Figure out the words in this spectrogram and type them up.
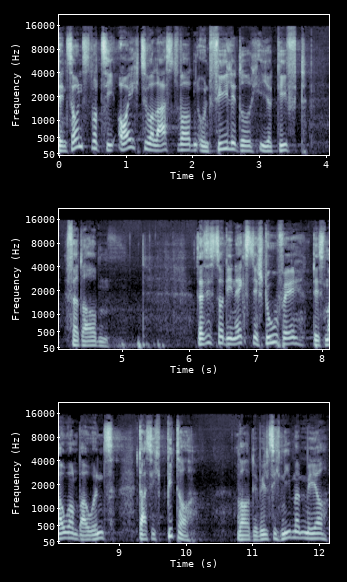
Denn sonst wird sie euch zur Last werden und viele durch ihr Gift verderben. Das ist so die nächste Stufe des Mauernbauens, dass ich bitter werde, weil sich niemand mehr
